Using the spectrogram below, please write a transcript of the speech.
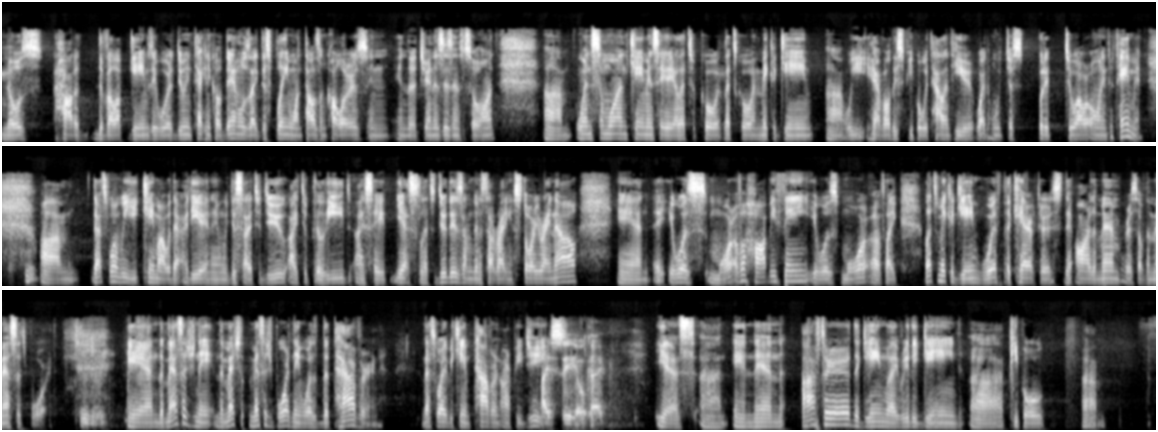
knows how to develop games. They were doing technical demos like displaying 1,000 colors in, in the Genesis and so on. Um, when someone came and say, yeah, let's go, let's go and make a game. Uh, we have all these people with talent here. Why don't we just put it to our own entertainment? Um, that's when we came out with that idea and then we decided to do i took the lead. I said yes let's do this. I'm going to start writing a story right now. And it was more of a hobby thing. It was more of like let's make a game with the characters that are the members of the message board. And the message name the mes- message board name was the tavern. That's why it became tavern rpg I see. Okay. Yes, uh, and then after the game, I really gained uh, people. Um,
